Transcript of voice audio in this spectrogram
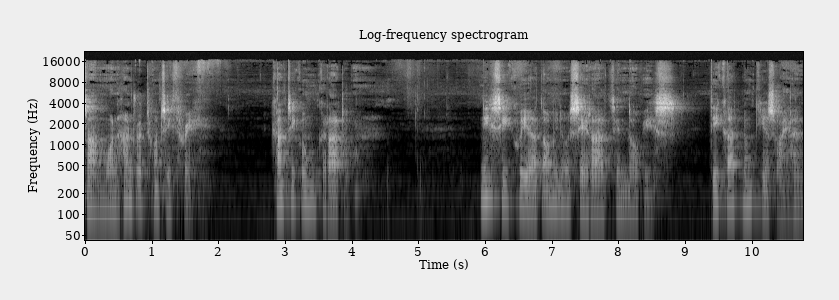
Psalm 123 Canticum Gradum Nisi quia Dominus erat in nobis, dicat nunc Israel.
